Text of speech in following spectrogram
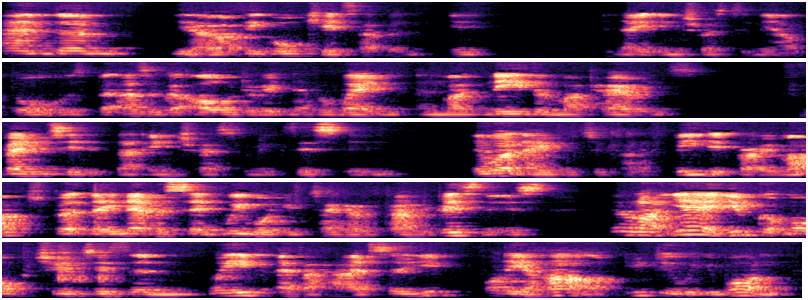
And um, you know, I think all kids have an innate interest in the outdoors. But as I got older, it never went, and my, neither of my parents prevented that interest from existing. They weren't able to kind of feed it very much, but they never said, "We want you to take over the family business." They were like, "Yeah, you've got more opportunities than we've ever had, so you follow your heart. You do what you want."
